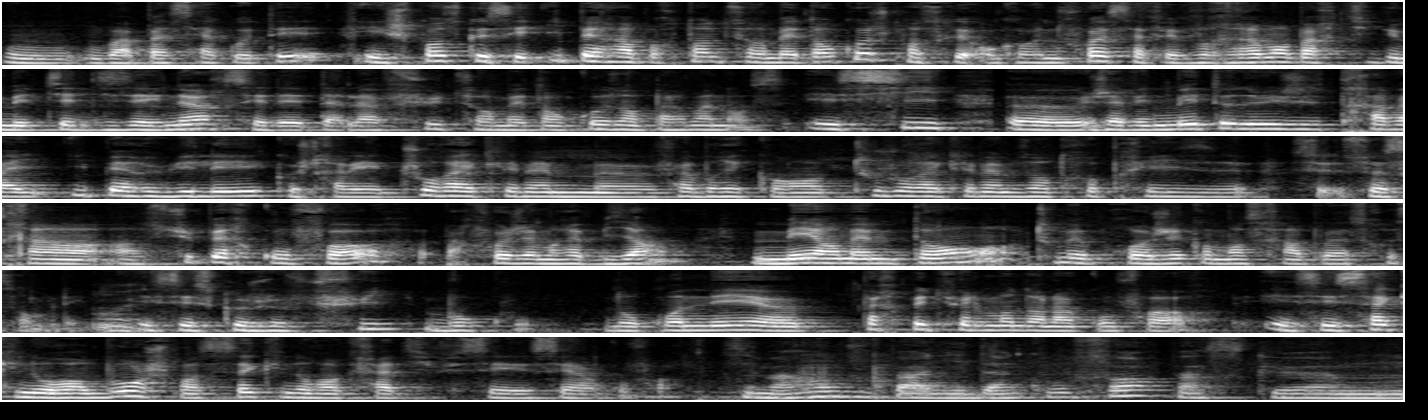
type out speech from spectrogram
on, va passer à côté. Et je pense que c'est hyper important de se remettre en cause. Je pense qu'encore une fois, ça fait vraiment partie du métier de designer, c'est d'être à l'affût, de se remettre en cause en permanence. Et si euh, j'avais une méthodologie de travail hyper huilée, que je travaillais toujours avec les mêmes euh, fabricants, toujours avec les mêmes entreprises, ce, serait un, super confort. Parfois j'aimerais bien, mais en même temps, tous mes projets commenceraient un peu à se ressembler. Et c'est ce que je fuis beaucoup. Donc on est euh, perpétuellement dans l'inconfort. Et c'est ça qui nous rend bon, je pense, c'est ça qui nous rend créatifs, c'est l'inconfort. C'est marrant que vous parliez d'inconfort parce que euh,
